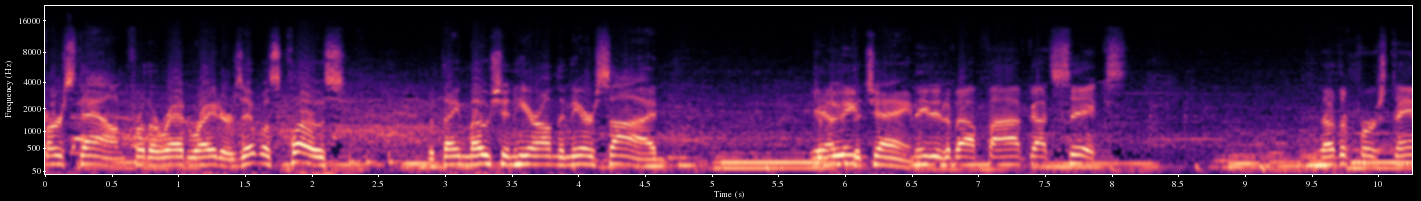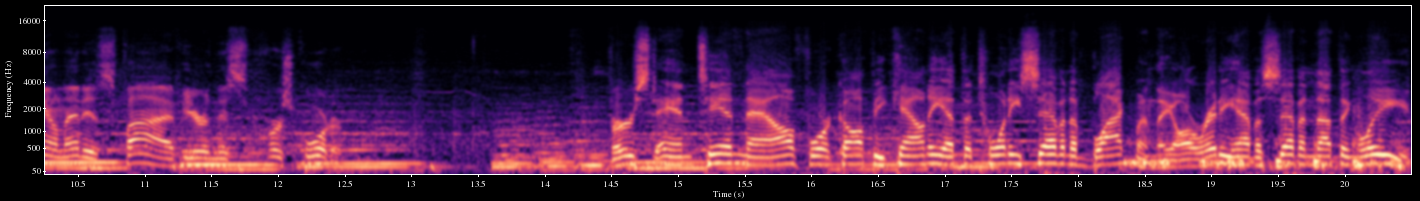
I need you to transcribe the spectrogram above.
first down for the Red Raiders. It was close, but they motion here on the near side to yeah, move need, the chain. Needed about five, got six. Another first down. That is five here in this first quarter. First and 10 now for Coffee County at the 27 of Blackman. They already have a 7 0 lead.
